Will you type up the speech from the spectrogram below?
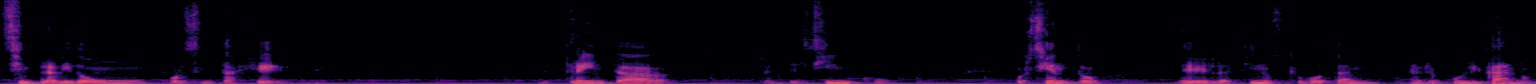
siempre ha habido un porcentaje de 30, 35% de latinos que votan en republicanos.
